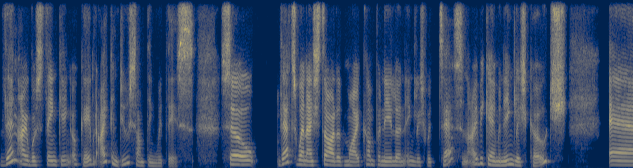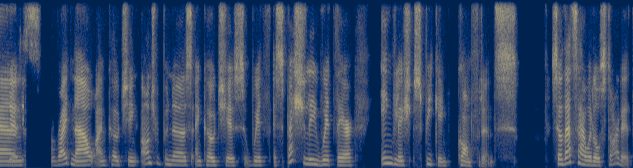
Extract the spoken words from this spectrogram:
then I was thinking, okay, but I can do something with this. So that's when I started my company, Learn English with Tess, and I became an English coach. And yes right now I'm coaching entrepreneurs and coaches with especially with their English speaking confidence. So that's how it all started.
